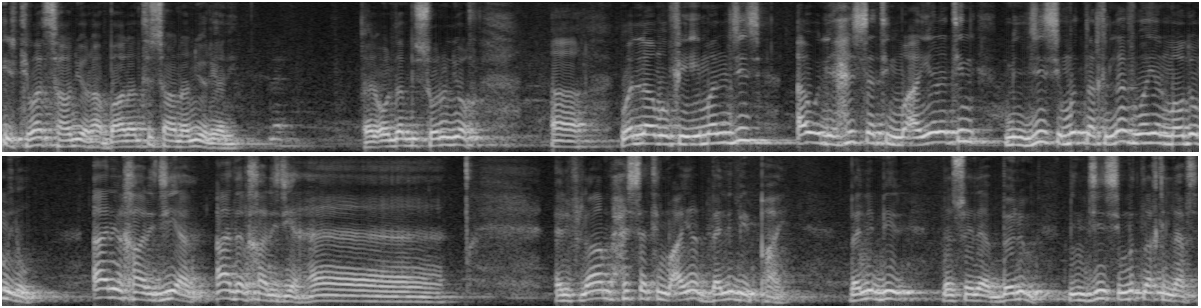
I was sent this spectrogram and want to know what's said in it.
irtibat sağlanıyor ha bağlantı sağlanıyor yani. Yani orada bir sorun yok. وَاللَّامُ فِي اِمَانِ الْجِنْسِ اَوْ لِحِسَّةٍ مُعَيَّنَةٍ مِنْ جِنْسِ مُطْلَقِ اللّٰفِ وَهِيَ الْمَوْضُعُ مِنْهُ Anil hariciye. Adel hariciye. Ha. Elif lam hissetin muayyen belli bir pay. Belli bir ne söyle bölüm. Min cinsi mutlak lafz.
